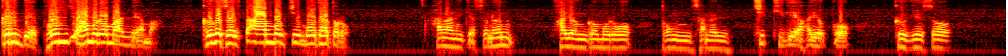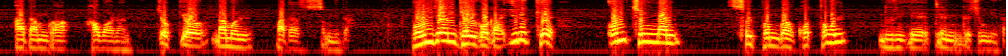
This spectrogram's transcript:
그런데 범죄함으로 말미암아 그것을 따먹지 못하도록 하나님께서는 화영검으로 동산을 지키게 하였고 거기에서 아담과 하와는 쫓겨남을 받았습니다. 범죄한 결과가 이렇게 엄청난 슬픔과 고통을 누리게 된 것입니다.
